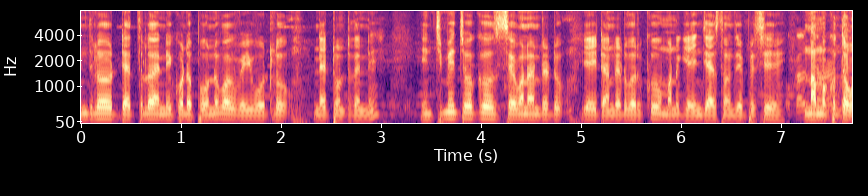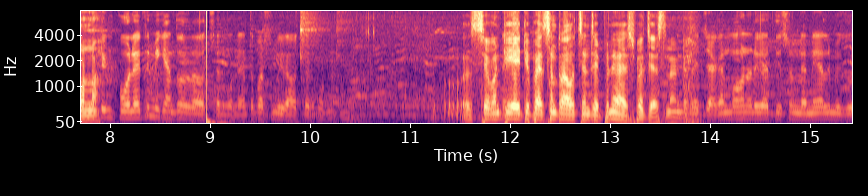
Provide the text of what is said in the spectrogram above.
ఇందులో డెత్లో అన్నీ కూడా పోను ఒక వెయ్యి ఓట్లు నెట్ ఉంటుందండి. ఇంచుమించు ఒక సెవెన్ హండ్రెడ్ ఎయిట్ హండ్రెడ్ వరకు మనం గెయిన్ చేస్తామని చెప్పేసి నమ్మకంతో ఉన్నాం. ఓటింగ్ పోల్ అయితే మీకు ఎంత రావచ్చు అనుకుంటున్నారు? ఎంత పర్సెంట్ మీరు రావచ్చు అనుకుంటున్నారు? సెవెంటీ ఎయిటీ పర్సెంట్ రావచ్చని చెప్పి నేను ఎక్స్పెక్ట్ చేస్తున్నానండి మీరు జగన్మోహన్ రెడ్డి గారు తీసుకున్న నిర్ణయాలు మీకు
